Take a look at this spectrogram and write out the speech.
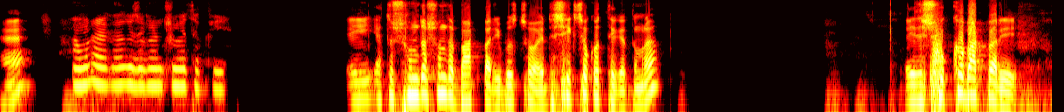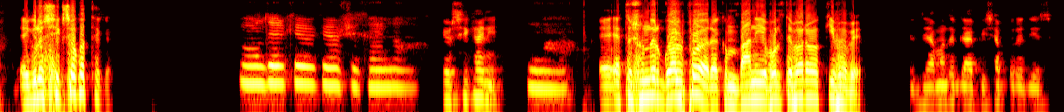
হ্যাঁ? আমরা এক শুয়ে থাকি। এই এত সুন্দর সুন্দর বাট পারি বুঝছ? এটা শিখছো থেকে তোমরা? এই যে সূক্ষ্ম বাট পারি এগুলো শিখছো থেকে আমাদের কেউ শেখায় না। কেউ শিখায়নি? এত সুন্দর গল্প এরকম বানিয়ে বলতে পারো কীভাবে? যে আমাদের গায়ে পেশাব করে দিয়েছে।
